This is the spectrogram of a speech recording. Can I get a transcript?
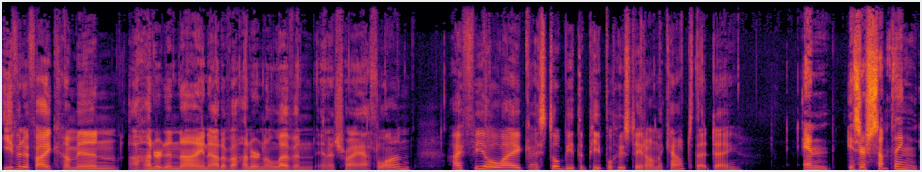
even if I come in 109 out of 111 in a triathlon, I feel like I still beat the people who stayed on the couch that day. And is there something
